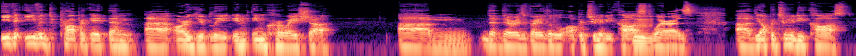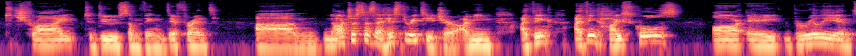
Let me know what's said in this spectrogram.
even even to propagate them, uh, arguably in in Croatia, um, that there is very little opportunity cost. Mm. Whereas uh, the opportunity cost to try to do something different, um, not just as a history teacher. I mean, I think I think high schools are a brilliant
